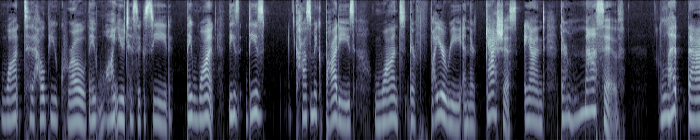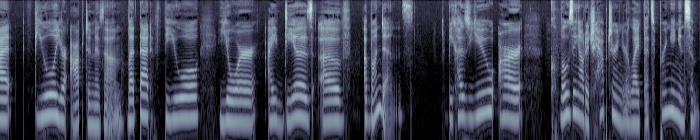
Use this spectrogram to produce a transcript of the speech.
want to help you grow. They want you to succeed. They want these these cosmic bodies want they're fiery and they're gaseous and they're massive. Let that fuel your optimism. Let that fuel your ideas of abundance because you are closing out a chapter in your life that's bringing in some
